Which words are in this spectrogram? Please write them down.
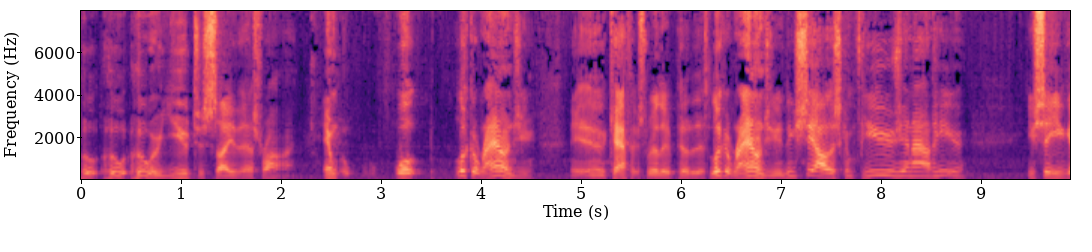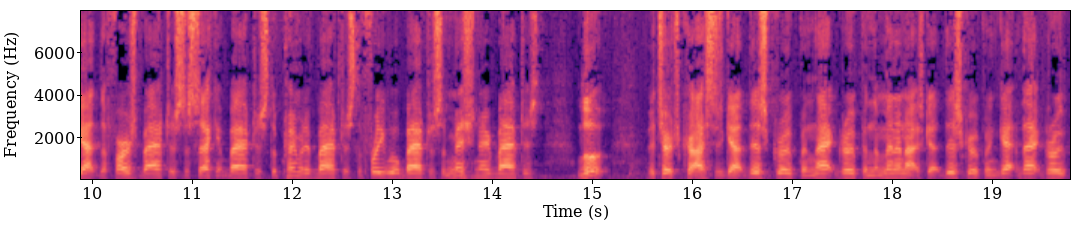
who, who, who are you to say that's right? And, well, look around you. Catholics really appeal to this. Look around you. Do you see all this confusion out here? You see, you got the First Baptist, the Second Baptist, the Primitive Baptist, the Free Will Baptist, the Missionary Baptist. Look, the Church of Christ has got this group and that group, and the Mennonites got this group and got that group.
